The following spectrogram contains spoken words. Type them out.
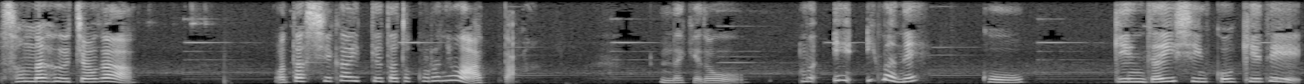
そんな風潮が私が言ってたところにはあった。んだけど、まあ、今ねこう現在進行形で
